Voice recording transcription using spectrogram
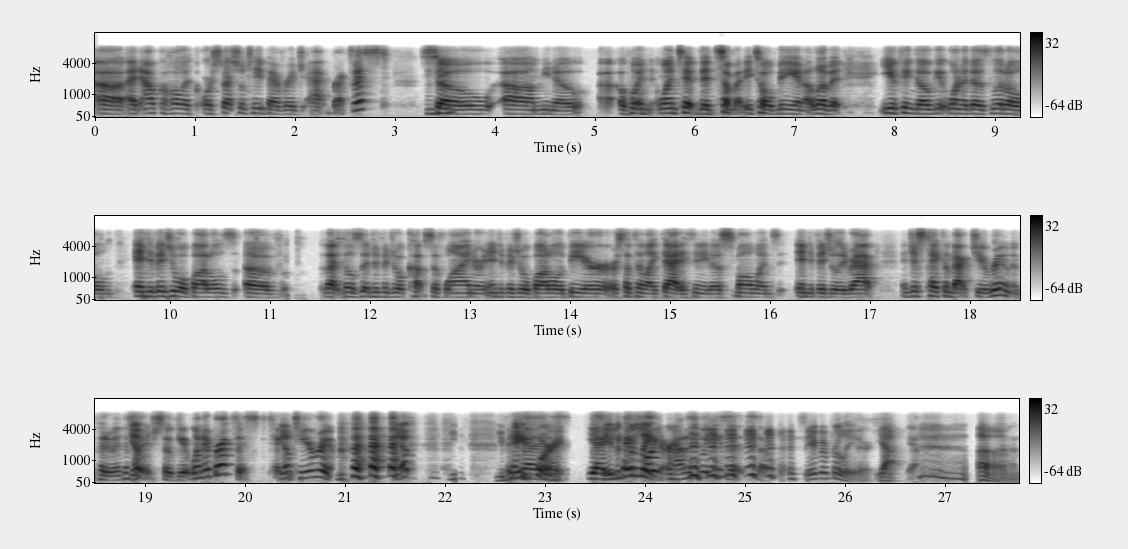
uh, an alcoholic or specialty beverage at breakfast. So um, you know, uh, one one tip that somebody told me, and I love it. You can go get one of those little individual bottles of like those individual cups of wine or an individual bottle of beer or something like that. If any of those small ones individually wrapped, and just take them back to your room and put them in the Yep. fridge. So get one at breakfast. Take Yep. it to your room. Yep. you paid for it. Yeah, Save you it paid for for later. it. Might as well use it. So. Save it for later. Yeah. Yeah. Um,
